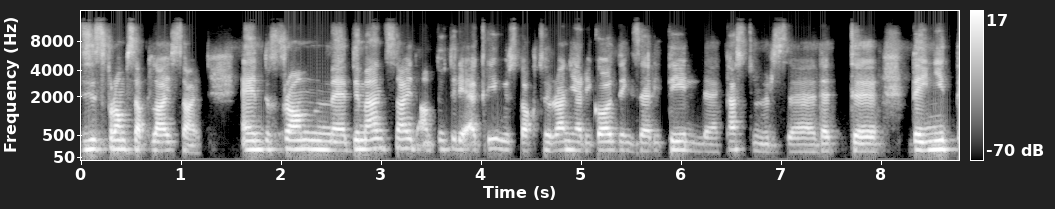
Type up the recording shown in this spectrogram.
This is from supply side, and from uh, demand side, I'm totally agree with Dr. Rania regarding the retail uh, customers that they need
